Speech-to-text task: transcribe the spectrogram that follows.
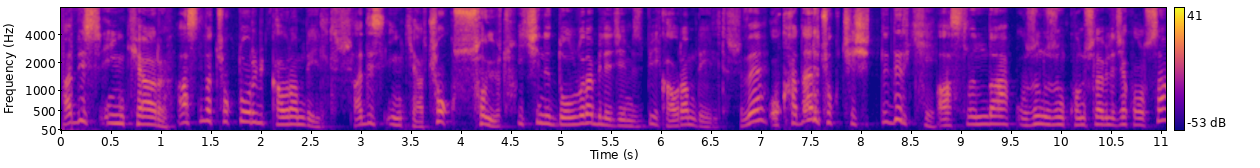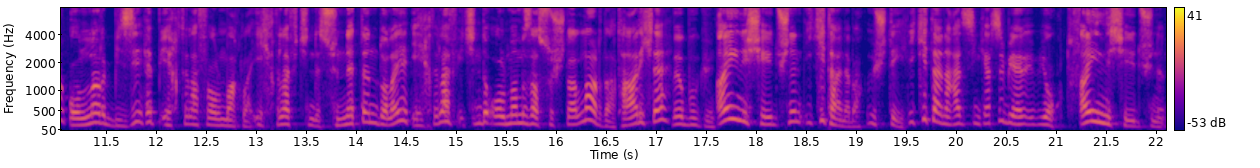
Hadis inkarı aslında çok doğru bir kavram değildir. Hadis inkar çok soyut, içini doldurabileceğimiz bir kavram değildir. Ve o kadar çok çeşitlidir ki aslında uzun uzun konuşulabilecek olsa onlar bizi hep ihtilaf olmakla, ihtilaf içinde sünnetten dolayı ihtilaf içinde olmamızla suçlarlar da tarihte ve bugün aynı şeyi düşünen iki tane bak üç değil. iki tane hadis inkarcısı bir yer yoktur. Aynı şeyi düşünen,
